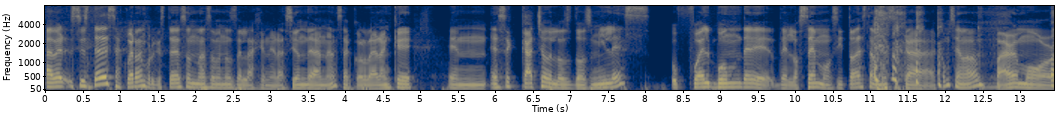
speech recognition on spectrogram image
a ver, si ustedes se acuerdan, porque ustedes son más o menos de la generación de Ana, se acordarán que en ese cacho de los 2000 fue el boom de, de los emos y toda esta música, ¿cómo se llamaban? Paramore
